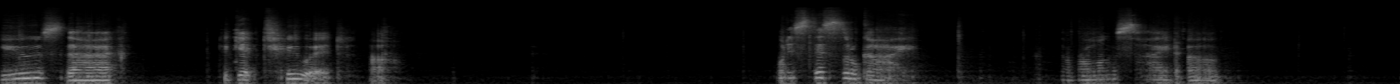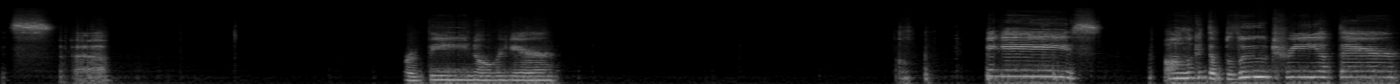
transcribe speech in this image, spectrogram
use that to get to it. Uh, what is this little guy? The wrong side of this uh, ravine over here. Oh, piggies! Oh, look at the blue tree up there.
